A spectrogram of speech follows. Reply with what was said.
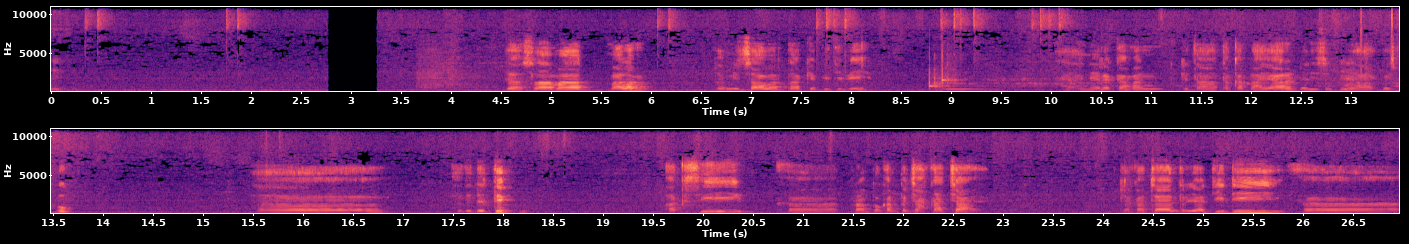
Ya, selamat malam pemirsa Warta KPTV. Nah, ya, ini rekaman kita tangkap layar dari sebuah ya. Facebook. Uh, satu detik aksi uh, perampokan pecah kaca. Ya. Pecah kaca yang terjadi di uh,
